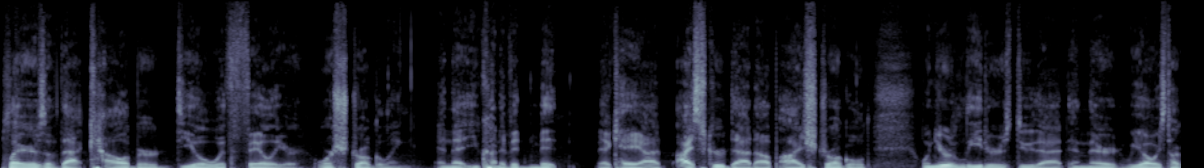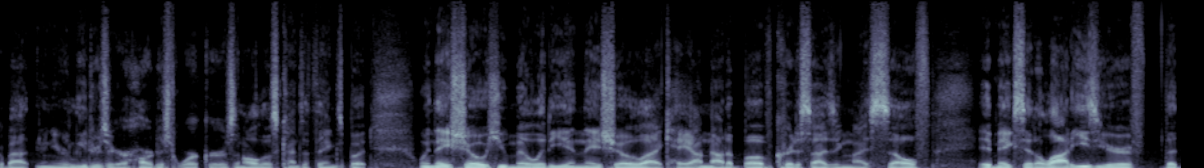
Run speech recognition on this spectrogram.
players of that caliber deal with failure or struggling, and that you kind of admit like, hey, I, I screwed that up. I struggled. When your leaders do that, and they're, we always talk about when your leaders are your hardest workers and all those kinds of things. But when they show humility and they show like, hey, I'm not above criticizing myself, it makes it a lot easier if the,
